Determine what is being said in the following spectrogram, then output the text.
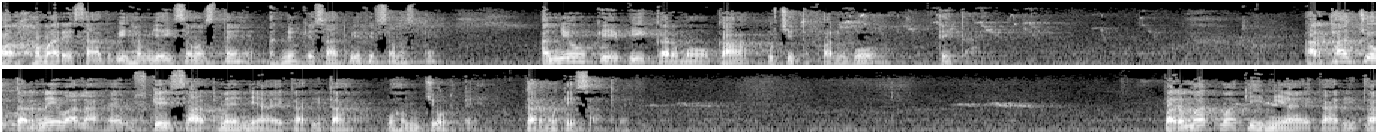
और हमारे साथ भी हम यही समझते हैं, अन्यों के साथ भी फिर समझते हैं। अन्यों के भी कर्मों का उचित फल वो देता है। अर्थात जो करने वाला है, उसके साथ में न्यायकारिता को हम जोड़ते हैं, कर्म के साथ में। परमात्मा की न्यायकारिता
